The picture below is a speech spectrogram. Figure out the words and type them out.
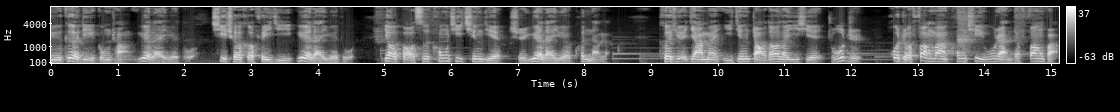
于各地工厂越来越多。汽车和飞机越来越多，要保持空气清洁是越来越困难了。科学家们已经找到了一些阻止或者放慢空气污染的方法。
